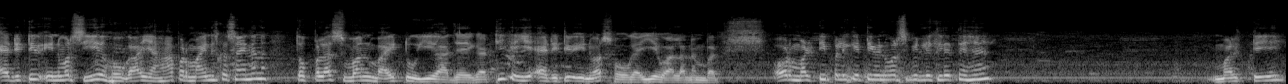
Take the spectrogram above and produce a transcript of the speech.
एडिटिव इनवर्स ये होगा, यहाँ पर माइनस का साइन है ना तो प्लस वन बाई टू ये आ जाएगा। ठीक है, ये एडिटिव इनवर्स हो गया ये वाला नंबर। और मल्टीप्लीकेटिव इनवर्स भी लिख लेते हैं। मल्टी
